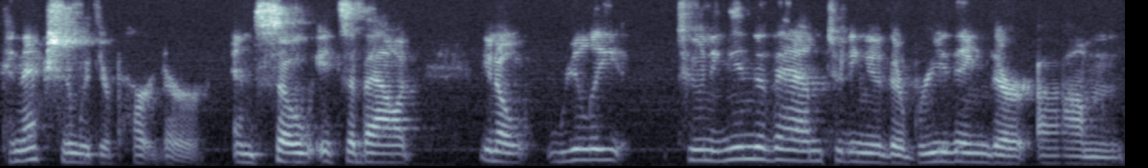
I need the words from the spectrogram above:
connection with your partner. And so it's about, you know, really tuning into them, tuning into their breathing, their um,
